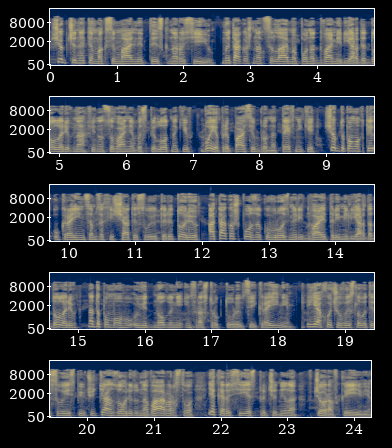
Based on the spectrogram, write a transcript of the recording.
щоб чинити максимальний тиск на Росію. Ми також надсилаємо понад 2 мільярди доларів на фінансування безпілотників, боєприпасів, бронетехніки, щоб допомогти українцям захищати свою територію, а також позику в розмірі 2,3 мільярда доларів на допомогу у відновленні інфраструктури в цій країні. І я хочу висловити свої співчуття з огляду на варварство, яке Росія спричинила вчора в Києві.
